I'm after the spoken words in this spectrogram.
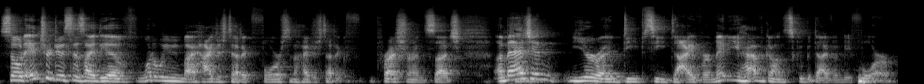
So to introduce this idea of what do we mean by hydrostatic force and hydrostatic pressure and such, imagine you're a deep sea diver. Maybe you have gone scuba diving before.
